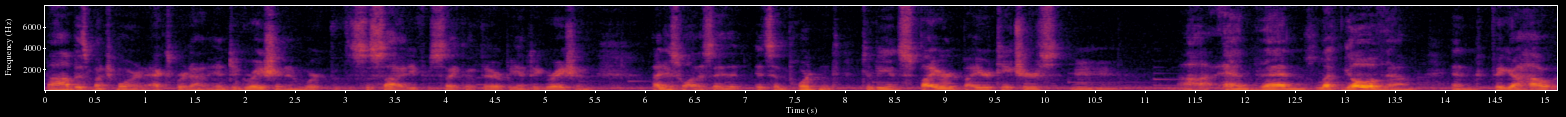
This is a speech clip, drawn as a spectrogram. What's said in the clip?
Bob is much more an expert on integration and worked with the Society for Psychotherapy Integration. I just want to say that it's important to be inspired by your teachers Mm-hmm. uh, and then let go of them and figure out how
